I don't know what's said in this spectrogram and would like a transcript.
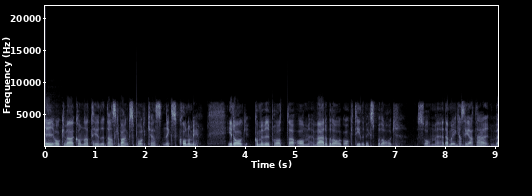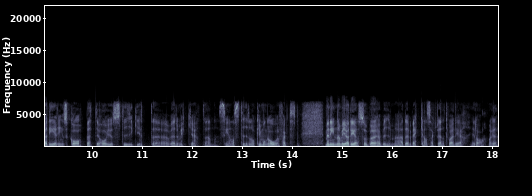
Hej och välkomna till Danske Banks podcast Next Economy. Idag kommer vi prata om värdebolag och tillväxtbolag som, eh, där man kan se att det här värderingsgapet det har ju stigit eh, väldigt mycket den senaste tiden och i många år faktiskt. Men innan vi gör det så börjar vi med veckans Aktuellt. Vad är det idag, Maria?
